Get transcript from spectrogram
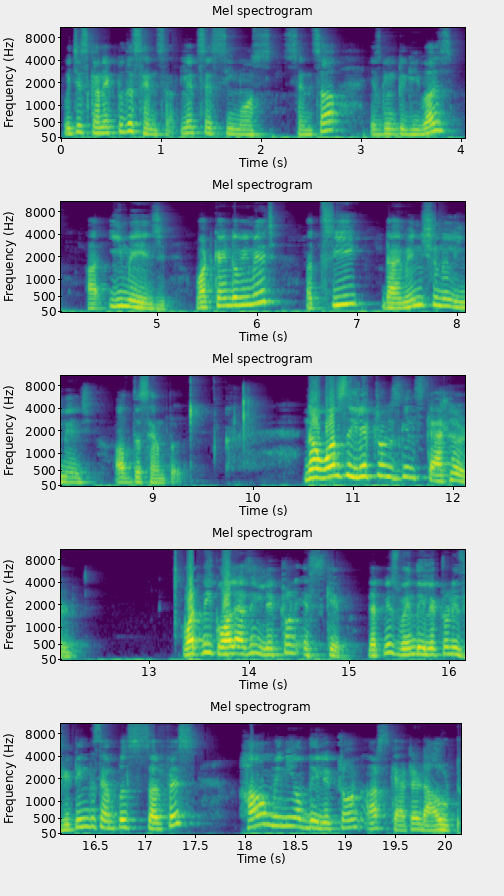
Which is connected to the sensor. Let's say CMOS sensor is going to give us a image. What kind of image a three dimensional image of the sample. Now once the electron is getting scattered what we call as an electron escape that means when the electron is hitting the sample surface how many of the electron are scattered out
